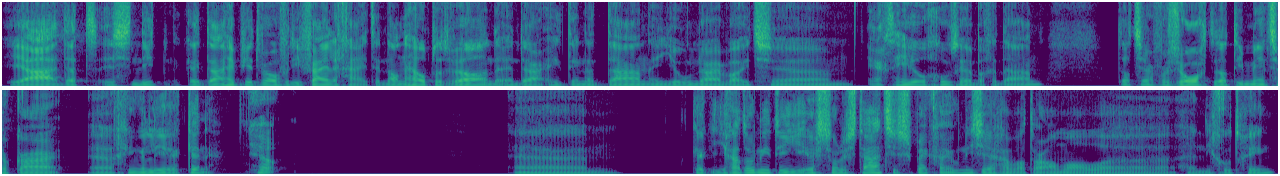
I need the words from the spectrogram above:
Ja, dat is niet. Kijk, daar heb je het wel over die veiligheid. En dan helpt het wel. En, daar, ik denk dat Daan en Jeroen daar wel iets ehm, echt heel goed hebben gedaan. Dat ze ervoor zorgden dat die mensen elkaar uh, gingen leren kennen. Ja. Ehm, kijk, je gaat ook niet in je eerste sollicitatiegesprek, ga je ook niet zeggen wat er allemaal uh, niet goed ging.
